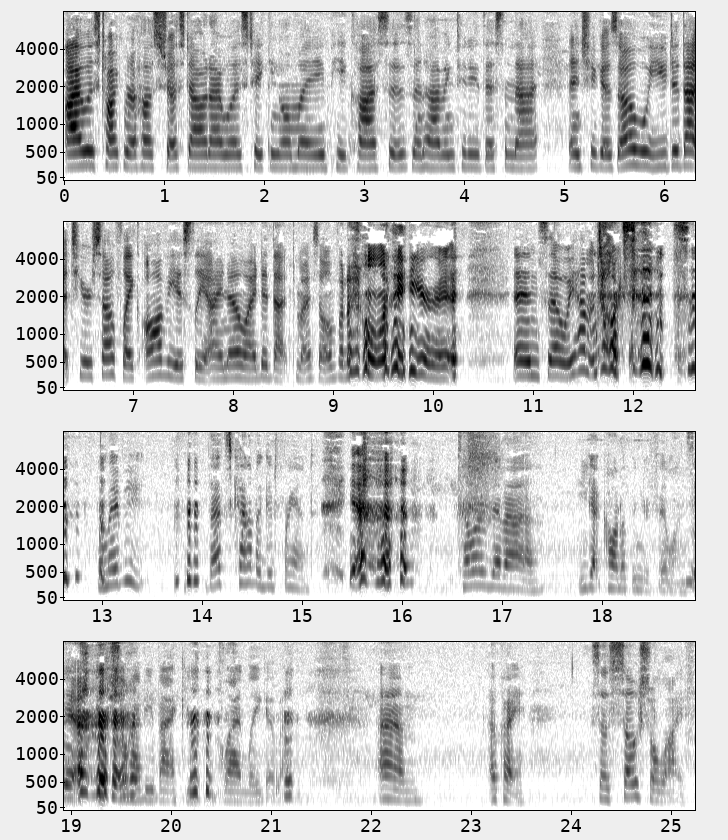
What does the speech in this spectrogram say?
I was talking about how stressed out I was taking all my AP classes and having to do this and that. And she goes, Oh, well, you did that to yourself. Like, obviously, I know I did that to myself, but I don't want to hear it. And so we haven't talked since. well maybe that's kind of a good friend. yeah. Tell her that uh, you got caught up in your feelings. Yeah. if she'll have you back. You'll gladly go back. Um, okay, so social life.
